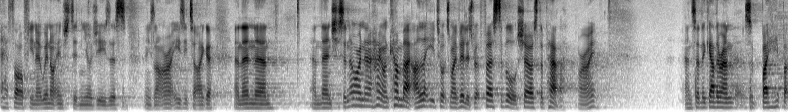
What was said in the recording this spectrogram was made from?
F off, you know, we're not interested in your Jesus. And he's like, all right, easy, tiger. And then, um, and then she said, no, no, hang on, come back. I'll let you talk to my village. But first of all, show us the power, all right? And so they gather around, so by, by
